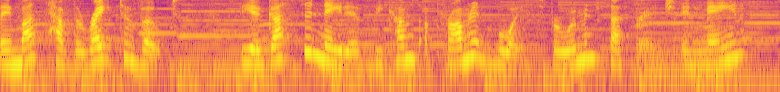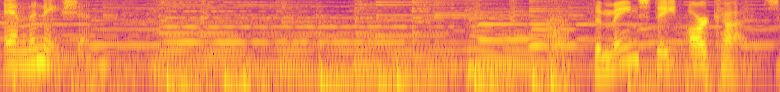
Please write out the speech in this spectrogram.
they must have the right to vote. The Augusta native becomes a prominent voice for women's suffrage in Maine and the nation. The Maine State Archives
